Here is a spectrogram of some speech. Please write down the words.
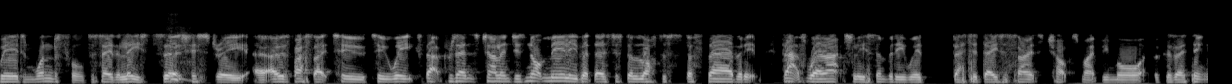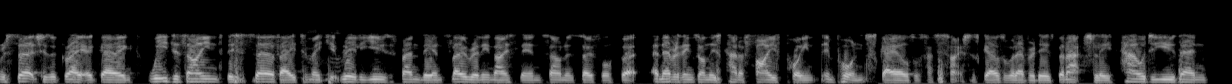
weird and wonderful, to say the least, search history uh, over the past like two two weeks, that presents challenges. Not merely that there's just a lot of stuff there, but it that's where actually somebody with better data science chops might be more because I think researchers are great at going, we designed this survey to make it mm-hmm. really user friendly and flow really nicely and so on and so forth. But and everything's on these kind of five point important scales or satisfaction scales or whatever it is. But actually, how do you then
